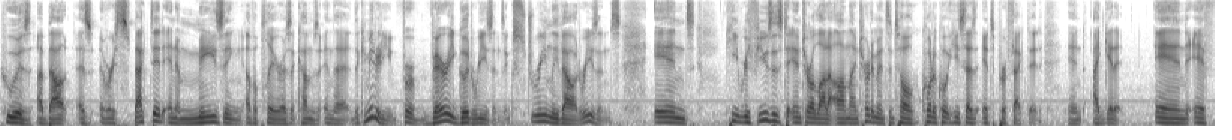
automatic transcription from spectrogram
who is about as respected and amazing of a player as it comes in the, the community for very good reasons, extremely valid reasons. And he refuses to enter a lot of online tournaments until quote unquote he says it's perfected and i get it and if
